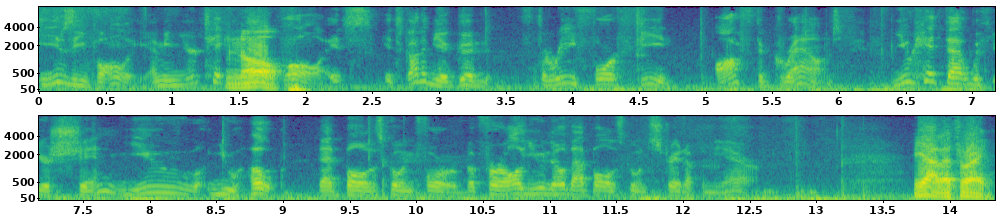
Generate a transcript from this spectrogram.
easy volley. I mean, you're taking No. that ball. It's it's got to be a good three four feet off the ground. You hit that with your shin, you you hope that ball is going forward, but for all you know, that ball is going straight up in the air. Yeah, that's right.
